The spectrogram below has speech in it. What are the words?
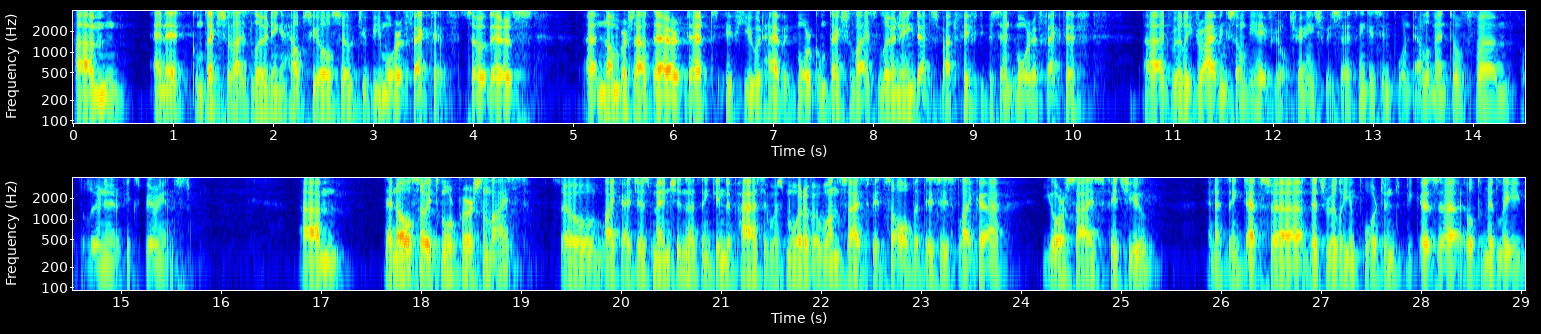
Um, and a contextualized learning helps you also to be more effective. So there's uh, numbers out there that if you would have it more contextualized learning, that's about 50% more effective uh, at really driving some behavioral change, which I think is an important element of, um, of the learner experience. Um, then also it's more personalized. So like I just mentioned, I think in the past it was more of a one size fits all, but this is like a your size fits you. And I think that's, uh, that's really important because uh, ultimately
